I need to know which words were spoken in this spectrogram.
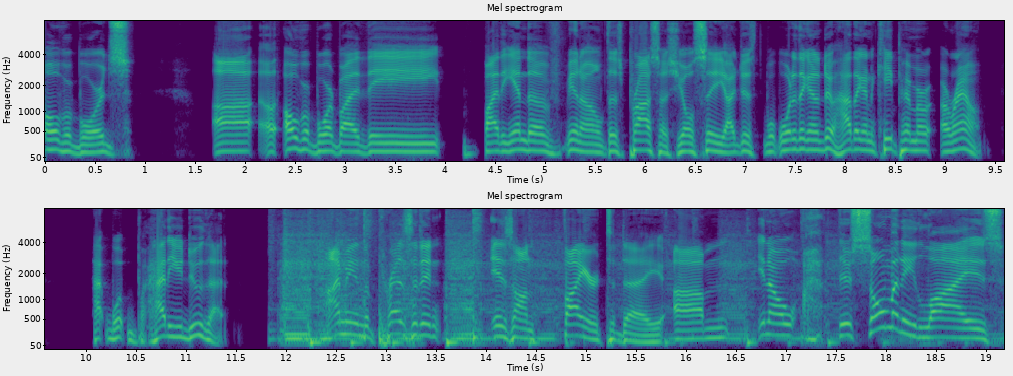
overboards, uh, uh, overboard by the by the end of you know this process. You'll see. I just what are they going to do? How are they going to keep him around? How, what, how do you do that? I mean, the president is on fire today. Um, you know, there's so many lies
